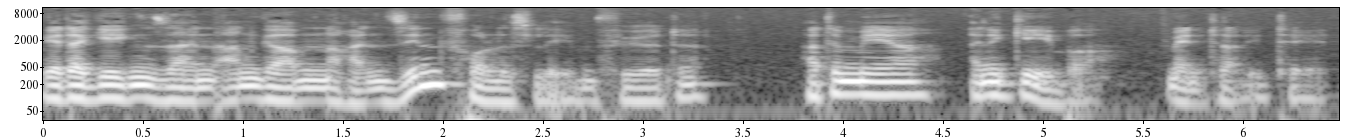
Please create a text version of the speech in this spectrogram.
Wer dagegen seinen Angaben nach ein sinnvolles Leben führte, hatte mehr eine Gebermentalität.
